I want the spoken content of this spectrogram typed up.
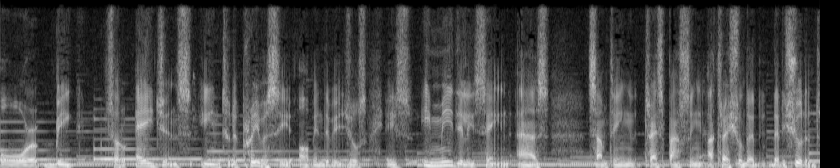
or big sort of agents into the privacy of individuals, is immediately seen as something trespassing a threshold that, that it shouldn't.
